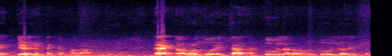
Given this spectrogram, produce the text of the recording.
एक डेढ़ घंटे के बाद आप बोलते ಕರೆಕ್ಟ್ ಅವ್ರು ಒಂದೂವರೆಗೆ ತಾಸ ಟೂ ವೀಲರ್ ಅವ್ರು ಟೂ ವೀಲರ್ ಇತ್ತು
